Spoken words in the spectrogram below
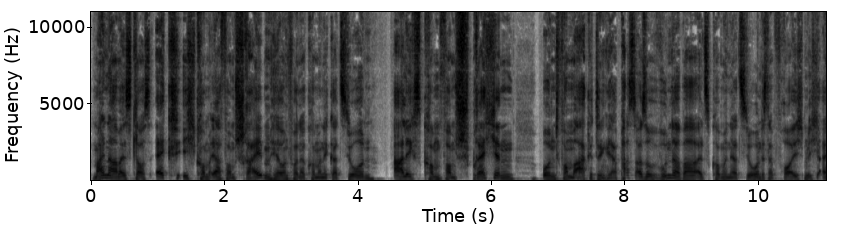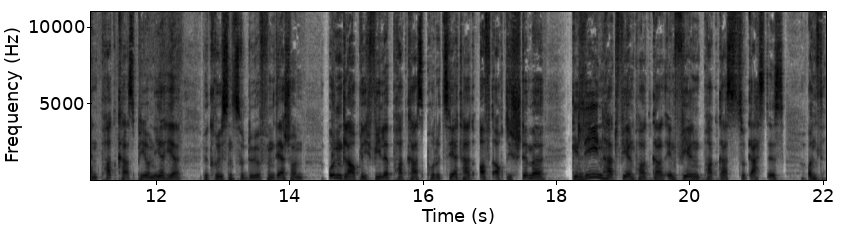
Mein Name ist Klaus Eck. Ich komme eher vom Schreiben her und von der Kommunikation. Alex kommt vom Sprechen und vom Marketing her. Passt also wunderbar als Kombination. Deshalb freue ich mich, einen Podcast-Pionier hier begrüßen zu dürfen, der schon unglaublich viele Podcasts produziert hat, oft auch die Stimme geliehen hat, vielen Podcast, in vielen Podcasts zu Gast ist und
